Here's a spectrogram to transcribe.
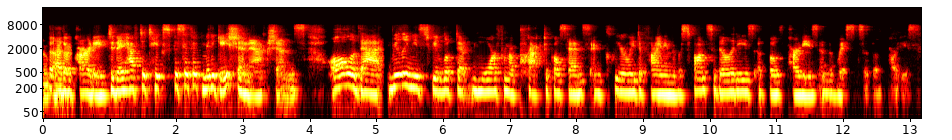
okay. the other party? Do they have to take specific mitigation actions? All of that really needs to be looked at more from a practical sense and clearly defining the responsibilities of both parties and the risks of both parties.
